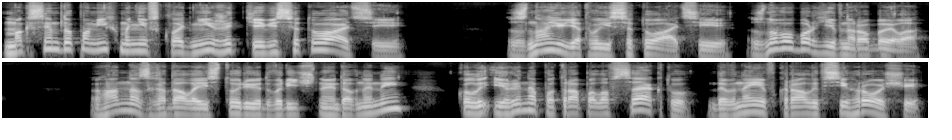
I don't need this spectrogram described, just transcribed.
Максим допоміг мені в складній життєвій ситуації. Знаю я твої ситуації, знову боргів наробила. Ганна згадала історію дворічної давнини, коли Ірина потрапила в секту, де в неї вкрали всі гроші,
